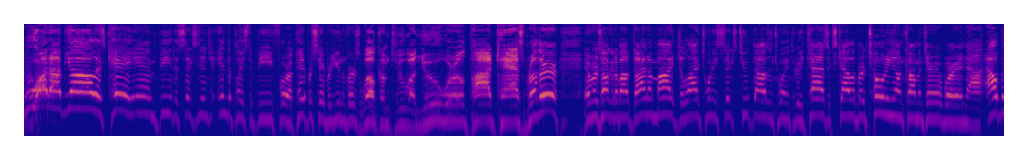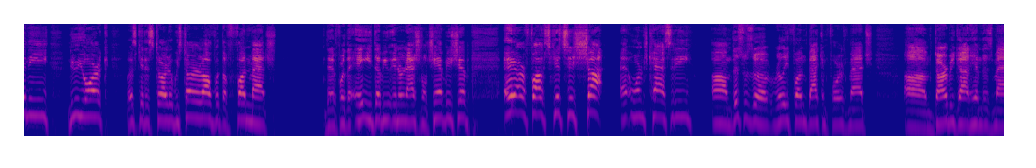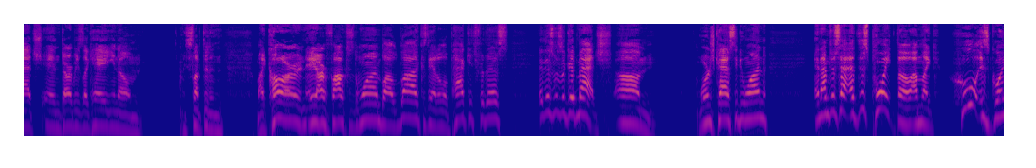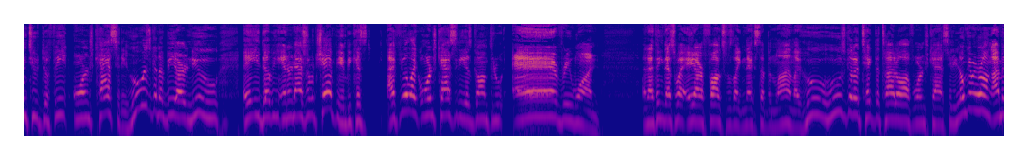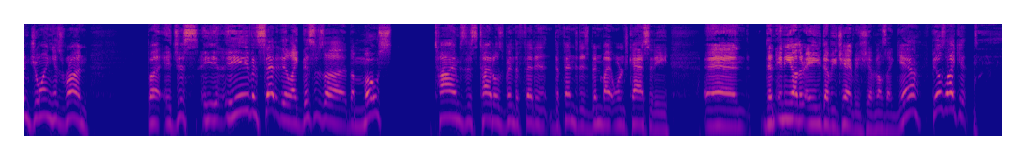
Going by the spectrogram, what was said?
What up, y'all? It's KMB, the Sexy Ninja, in the place to be for a Paper Saber universe. Welcome to a New World podcast, brother. And we're talking about Dynamite, July 26, 2023. Taz, Excalibur, Tony on commentary. We're in uh, Albany, New York. Let's get it started. We started off with a fun match for the AEW International Championship. AR Fox gets his shot at Orange Cassidy. Um, this was a really fun back and forth match. Um, Darby got him this match, and Darby's like, hey, you know, I slept in my car, and AR Fox was the one, blah, blah, blah, because they had a little package for this. And this was a good match. Um, Orange Cassidy won. And I'm just at this point, though, I'm like, who is going to defeat Orange Cassidy? Who is going to be our new AEW International Champion? Because I feel like Orange Cassidy has gone through everyone. And I think that's why AR Fox was like next up in line. Like, who who's gonna take the title off Orange Cassidy? Don't get me wrong, I'm enjoying his run, but it just he, he even said it like this is uh the most times this title has been defended defended has been by Orange Cassidy and than any other AEW championship. And I was like, yeah, feels like it.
